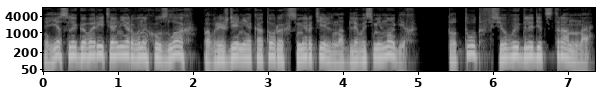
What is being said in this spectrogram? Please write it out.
Если говорить о нервных узлах, повреждение которых смертельно для восьминогих, то тут все выглядит странно.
